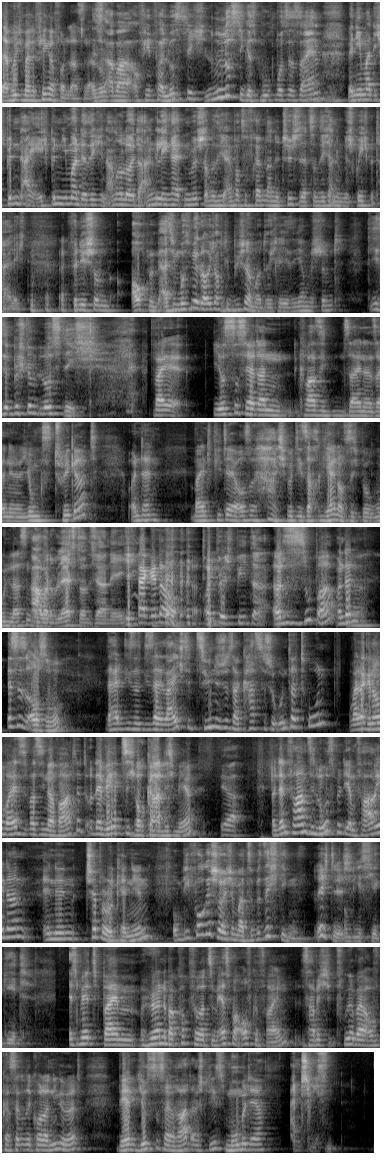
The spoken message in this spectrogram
da würde ich meine Finger von lassen. Also ist aber auf jeden Fall lustig, lustiges Buch muss es sein. Wenn jemand, ich bin, ich bin niemand, der sich in andere Leute Angelegenheiten mischt, aber sich einfach zu Fremden an den Tisch setzt und sich an dem Gespräch beteiligt. Finde ich schon auch, also ich muss mir glaube ich auch die Bücher mal durchlesen. Die haben bestimmt, die sind bestimmt lustig. Weil Justus ja dann quasi seine, seine Jungs triggert und dann meint Peter ja auch so, ha, ich würde die Sache gerne auf sich beruhen lassen. Aber, du lässt uns ja nicht. Ja, genau. Typisch Peter. Aber das ist super. Und dann ja. ist es auch so halt diese, dieser leichte, zynische, sarkastische Unterton, weil er genau weiß, was ihn erwartet und er wehrt sich auch gar nicht mehr. Ja. Und dann fahren sie los mit ihren Fahrrädern in den Chaparral Canyon. Um die Vogelscheuche mal zu besichtigen. Richtig. Um die es hier geht. Ist mir jetzt beim Hören über Kopfhörer zum ersten Mal aufgefallen. Das habe ich früher bei, auf dem Kassettenrekorder nie gehört. Während Justus sein Rad anschließt, murmelt er, anschließen.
